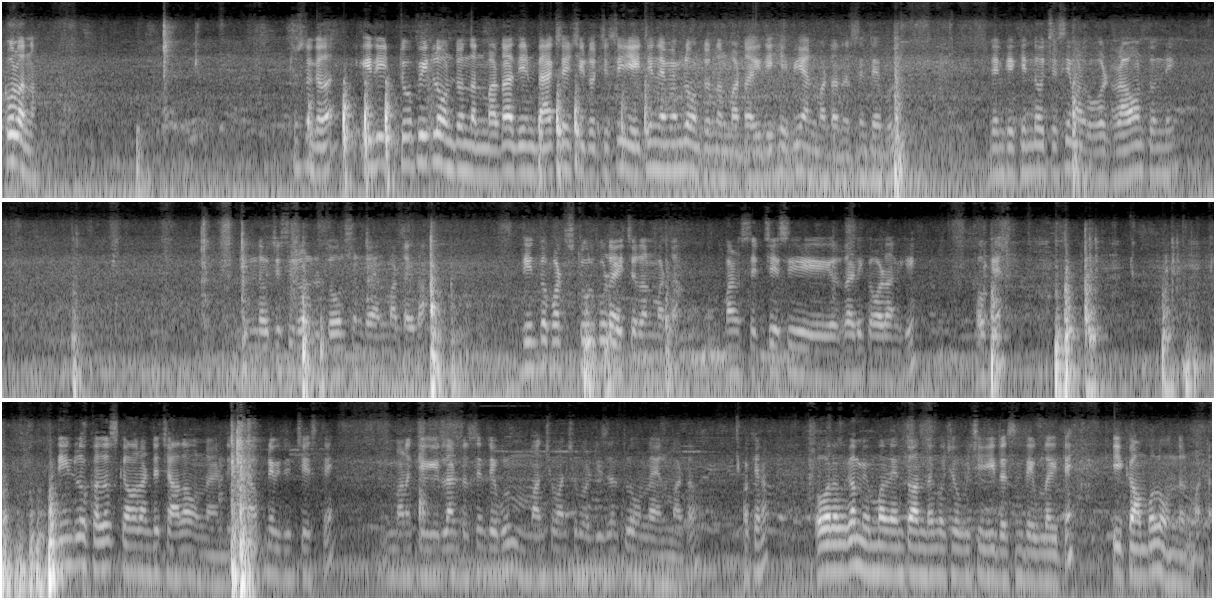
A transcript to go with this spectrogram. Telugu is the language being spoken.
కోలన్న చూస్తాం కదా? ఇది టూ ఫీట్లో ఉంటుందన్నమాట. దీని బ్యాక్ సైడ్ షీట్ వచ్చేసి ఎయిటీన్ ఎంఎంలో mm ఉంటుందన్నమాట. ఇది హెవీ అనమాట డ్రెస్సింగ్ టేబుల్ దీనికి కింద వచ్చేసి మనకు ఒక డ్రా ఉంటుంది. కింద వచ్చేసి రెండు డోర్స్ ఉంటాయన్నమాట ఇలా దీంతో పాటు స్టూల్ కూడా ఇచ్చారనమాట మనం సెట్ చేసి రెడీ కావడానికి. ఓకే దీంట్లో కలర్స్ కావాలంటే చాలా ఉన్నాయండి. షాప్ని విజిట్ చేస్తే మనకి ఇలాంటి డ్రెస్సింగ్ టేబుల్ మంచి మంచి డిజైన్స్లో ఉన్నాయన్నమాట. ఓకేనా? ఓవరాల్గా మిమ్మల్ని ఎంతో అందంగా చూపించి ఈ డ్రెస్సింగ్ టేబుల్ అయితే ఈ కాంబోలో ఉందన్నమాట.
